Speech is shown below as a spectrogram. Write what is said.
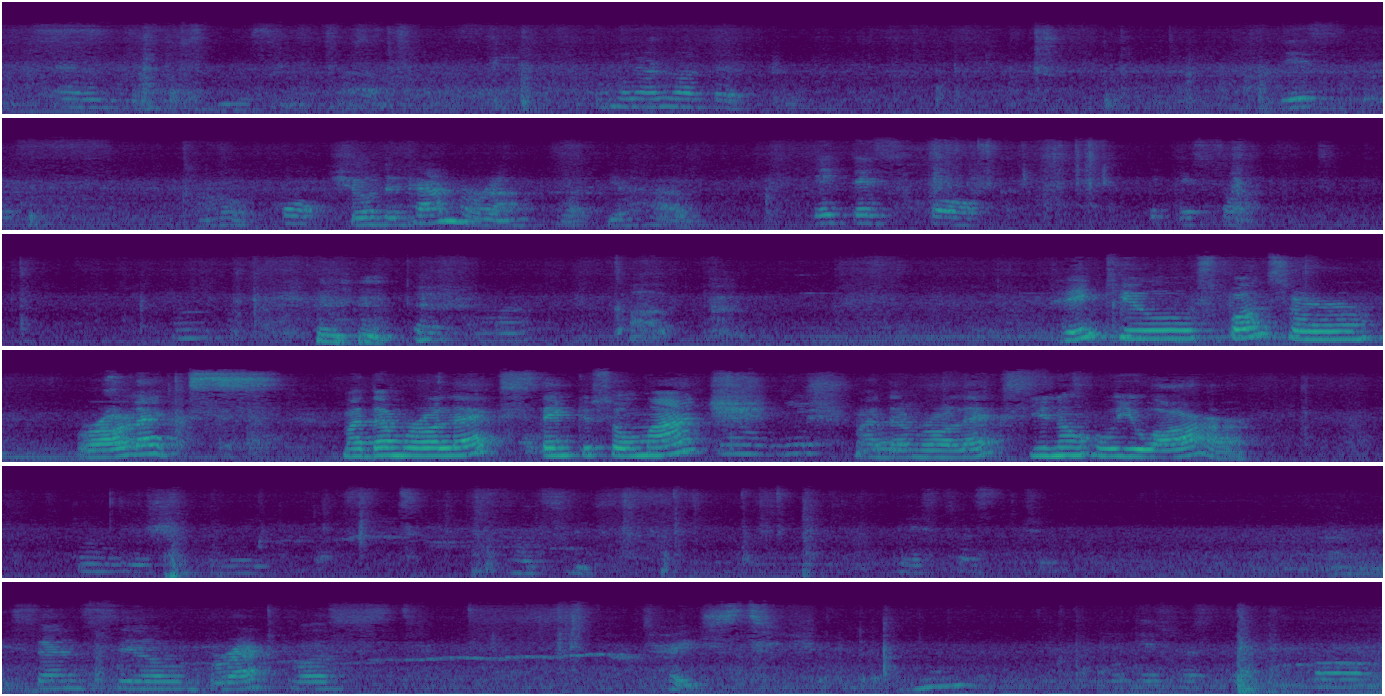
and, This is Oh, show the camera what you have. It is Hawk. It is Cup. Thank you, sponsor. Rolex. Madam Rolex, thank you so much. Madam Rolex, you know who you are. English breakfast. What's this? This is two. An breakfast taste. And this was the Hawk.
